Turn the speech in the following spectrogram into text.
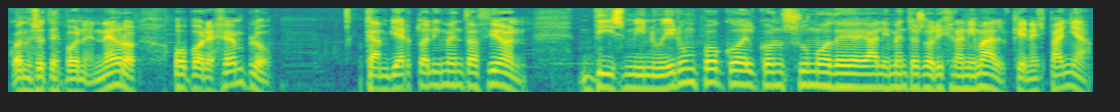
cuando se te ponen negros. O por ejemplo, cambiar tu alimentación, disminuir un poco el consumo de alimentos de origen animal, que en España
